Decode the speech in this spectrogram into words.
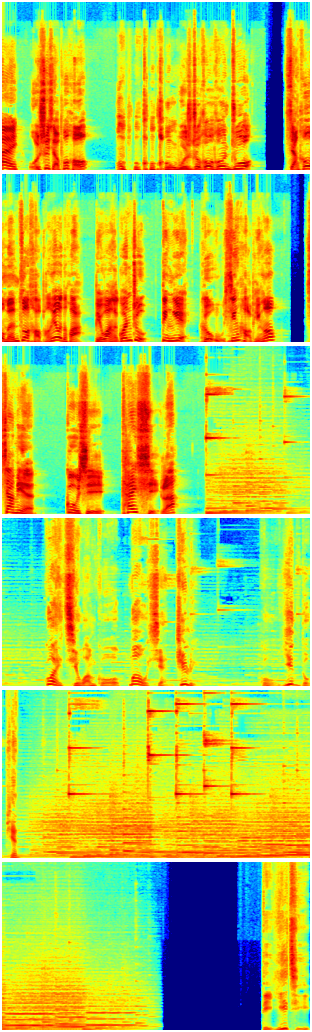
嗨，我是小泼猴。嗯，我是哼哼猪。想和我们做好朋友的话，别忘了关注、订阅和五星好评哦。下面故事开始了，《怪奇王国冒险之旅》古印度篇第一集：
